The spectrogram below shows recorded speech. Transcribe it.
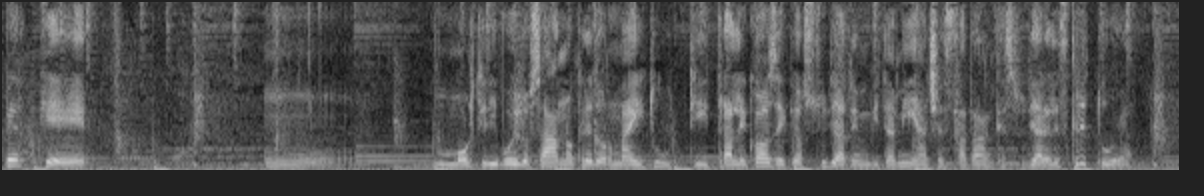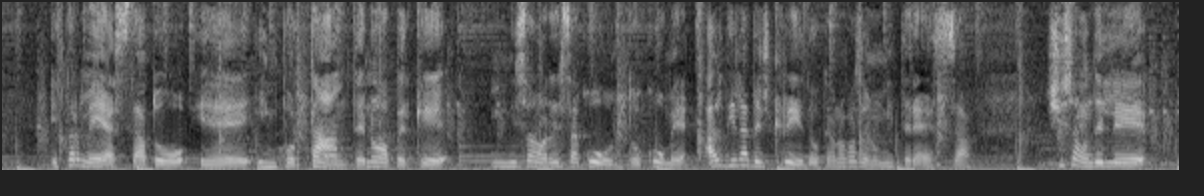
perché mm, molti di voi lo sanno, credo ormai tutti, tra le cose che ho studiato in vita mia c'è stata anche studiare le scritture e per me è stato eh, importante no? perché mi sono resa conto come al di là del credo, che è una cosa che non mi interessa, ci sono delle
